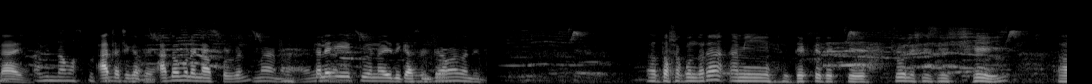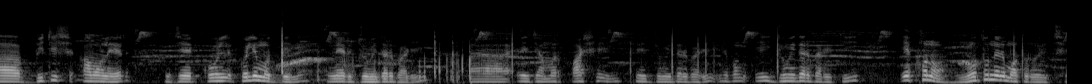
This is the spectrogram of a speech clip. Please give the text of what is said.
তাই? আমি নামাজ আচ্ছা ঠিক আছে। আপনার মনে হয় নাচ করবেন না না তাহলে একটু না এদিকে আসেন দর্শক বন্ধুরা আমি দেখতে দেখতে চলে এসেছি সেই আহ, ব্রিটিশ আমলের যে কল- কলিমুদ্দিনের জমিদার বাড়ি। এই যে আমার পাশেই সেই জমিদার বাড়ি এবং এই জমিদার বাড়িটি এখনও নতুনের মতো রয়েছে।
